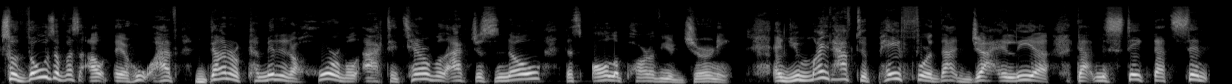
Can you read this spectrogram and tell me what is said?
So those of us out there who have done or committed a horrible act, a terrible act, just know that's all a part of your journey. And you might have to pay for that jahiliyyah, that mistake, that sin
